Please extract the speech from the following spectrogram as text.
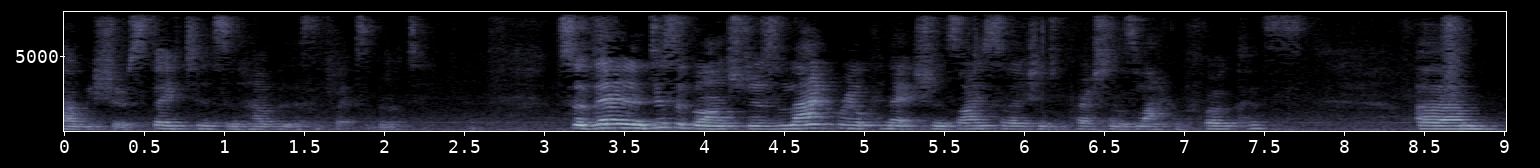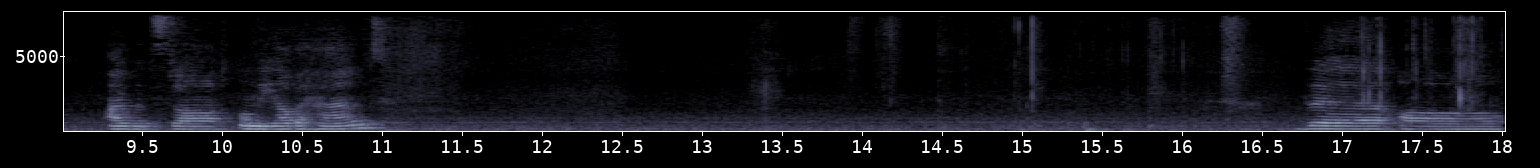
how we show status, and how there's the flexibility. So then disadvantages, lack real connections, isolation, depressions, lack of focus. Um, I would start, on the other hand, there are,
